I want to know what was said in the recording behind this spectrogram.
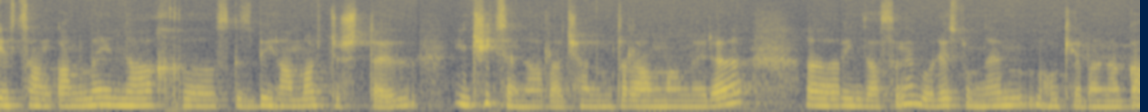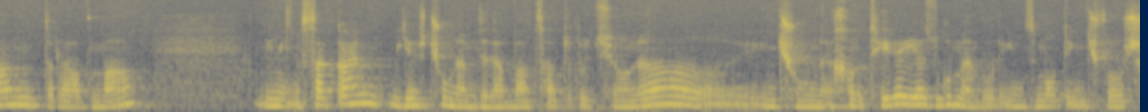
ես ցանկանում եի նախ սկզբի համար ճշտել, ինչից են առաջանում տրավմաները։ Ինձ ասել են, որ ես ունեմ հոգեբանական տրավմա, սակայն ես չունեմ դրա բացատրությունը, ինչումն է խնդիրը, ես զգում եմ, որ ինձ մոտ ինչ որ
